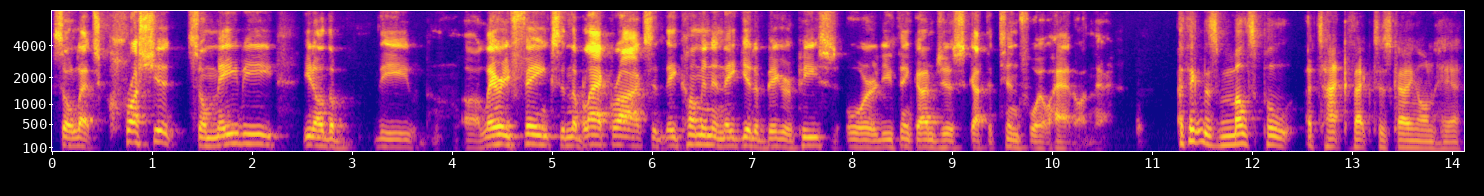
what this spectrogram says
so let's crush it. So maybe you know the the uh, Larry Finks and the BlackRocks they come in and they get a bigger piece, or do you think I'm just got the tinfoil hat on there? I think there's multiple attack vectors going on here.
